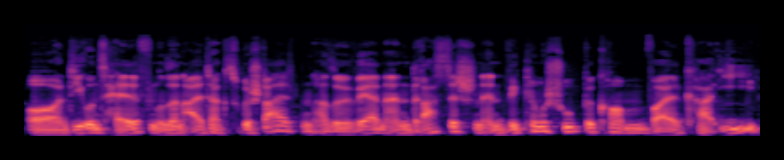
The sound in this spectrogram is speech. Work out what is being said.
und die uns helfen, unseren Alltag zu gestalten. Also wir werden einen drastischen Entwicklungsschub bekommen, weil KI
